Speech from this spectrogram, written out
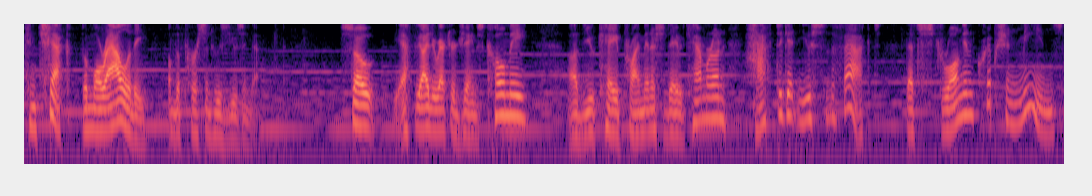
can check the morality of the person who's using them. So the FBI Director James Comey, uh, the UK Prime Minister David Cameron have to get used to the fact that strong encryption means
